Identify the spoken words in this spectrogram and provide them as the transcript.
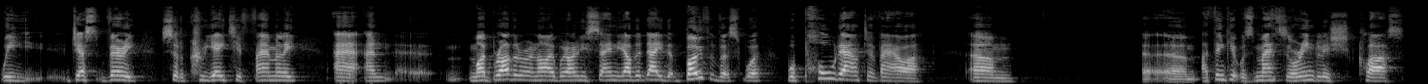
we just very sort of creative family, uh, and uh, my brother and I were only saying the other day that both of us were were pulled out of our um, um, I think it was maths or English class,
